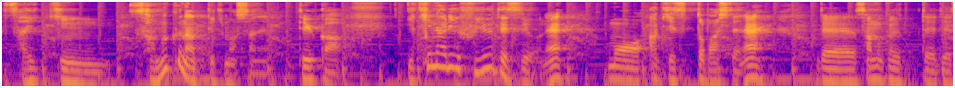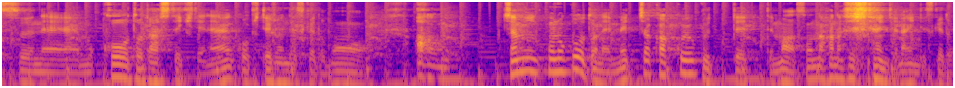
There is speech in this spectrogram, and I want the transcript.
最近寒くなってきましたね。っていうかいきなり冬ですよね。もう秋すっ飛ばしてね。で寒くてですねもうコート出してきてねこう着てるんですけどもあちなみにこのコートねめっちゃかっこよくってってまあそんな話したいんじゃないんですけど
